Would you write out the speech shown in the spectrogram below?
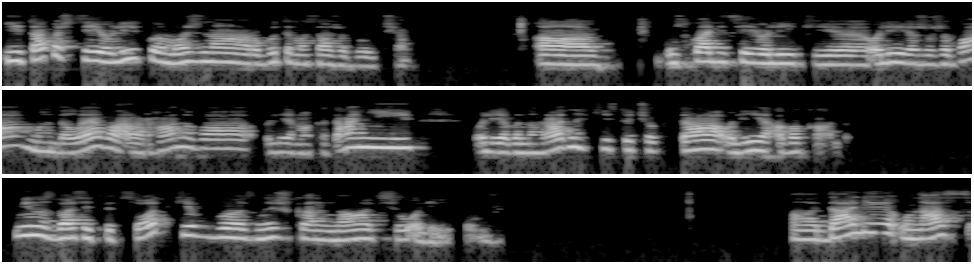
І також цією олійкою можна робити масаж обличчя. У складі цієї олійки олія жожоба, мигдалева, арганова, олія макадамії, олія виноградних кісточок та олія авокадо. Мінус 20% знижка на цю олійку. Далі у нас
